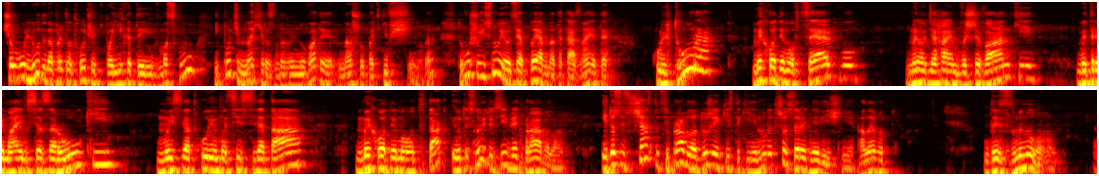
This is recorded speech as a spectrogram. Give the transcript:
чому люди, наприклад, хочуть поїхати в Москву і потім нахер зруйнувати нашу батьківщину. Да? Тому що існує оця певна така, знаєте, культура. Ми ходимо в церкву, ми одягаємо вишиванки, ми тримаємося за руки, ми святкуємо ці свята, ми ходимо от так, і от існують оці, блядь, правила. І досить часто ці правила дуже якісь такі, ну не те, що середньовічні, але от десь з минулого. Е,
